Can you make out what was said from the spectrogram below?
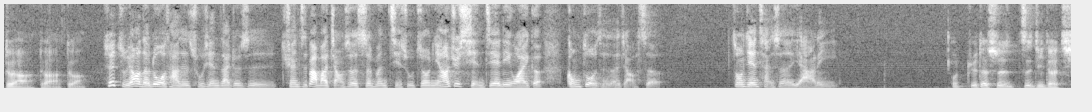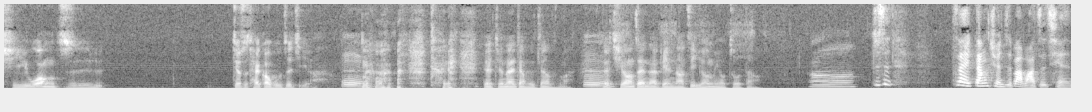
对啊，对啊，对啊。所以主要的落差是出现在就是全职爸爸角色的身份结束之后，你要去衔接另外一个工作者的角色，中间产生的压力。我觉得是自己的期望值就是太高估自己了。嗯，对，对，简单讲是这样子嘛。嗯，对，期望在那边，然后自己又没有做到。嗯，就是。在当全职爸爸之前，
